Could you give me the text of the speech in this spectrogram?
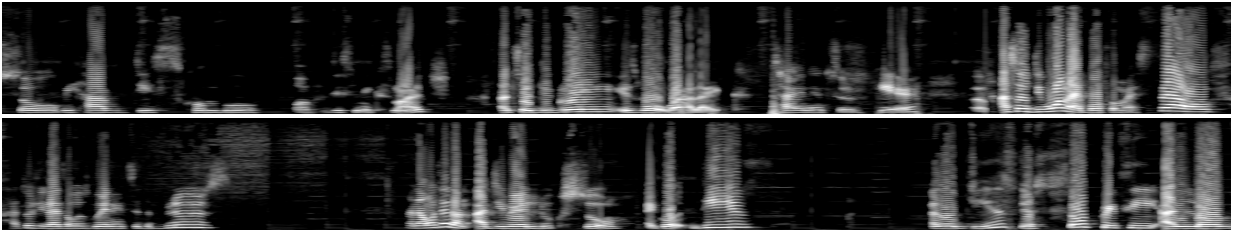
so we have this combo of this mix match and so the green is what we're like tying into here um, and so the one i bought for myself i told you guys i was going into the blues and i wanted an adire look so i got these. I got these. They're so pretty. I love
